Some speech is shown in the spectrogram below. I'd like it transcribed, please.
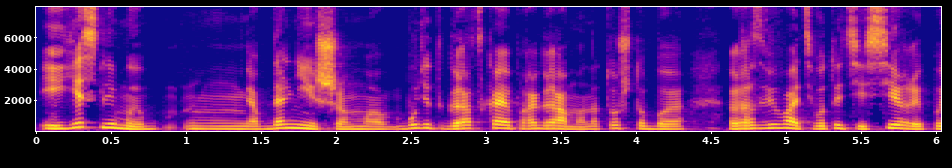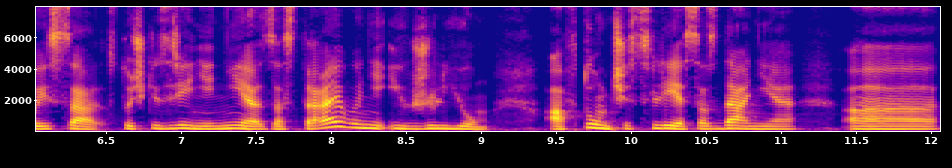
И если мы в дальнейшем э, будет городская программа на то, чтобы развивать вот эти серые пояса с точки зрения не застраивания их жильем, а в том числе создания а,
